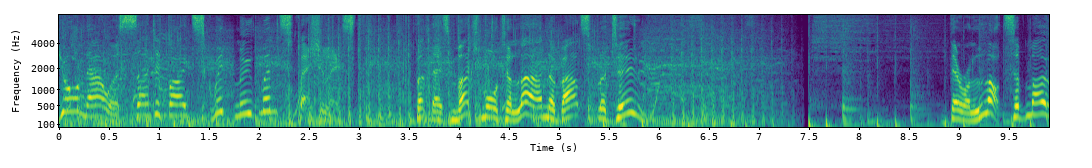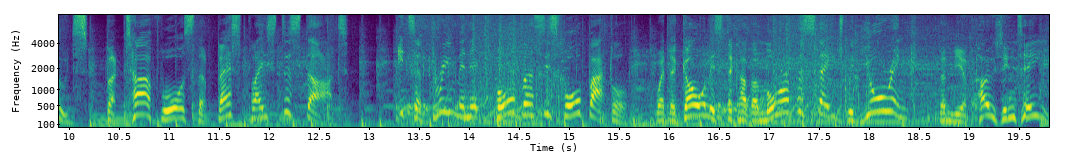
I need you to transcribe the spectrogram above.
You're now a certified squid movement specialist. But there's much more to learn about Splatoon. There are lots of modes, but Turf War's the best place to start. It's a three minute 4 versus 4 battle, where the goal is to cover more of the stage with your ink than the opposing team.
